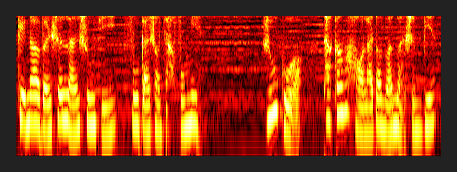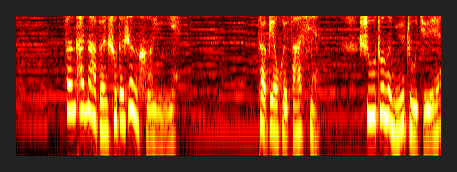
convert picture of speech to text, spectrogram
给那本深蓝书籍覆盖上假封面；如果他刚好来到暖暖身边，翻开那本书的任何一页，他便会发现，书中的女主角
